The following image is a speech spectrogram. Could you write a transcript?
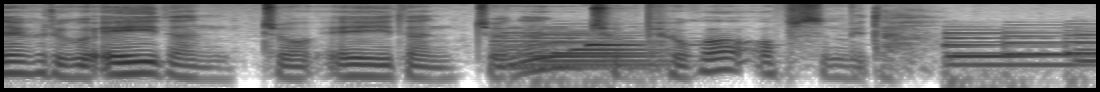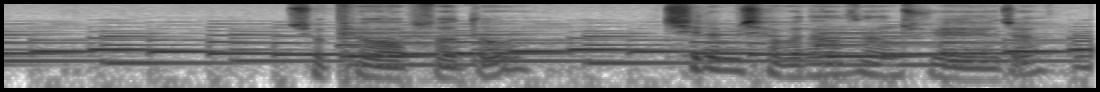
네, 그리고 A단조. A단조는 조표가 없습니다. 조표가 없어도 치름샵은 항상 주의해야죠.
